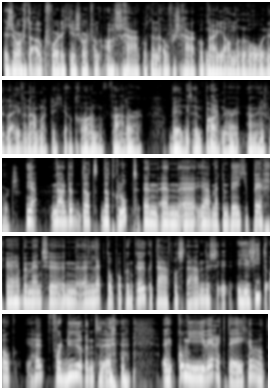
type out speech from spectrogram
zorgt er ook voor dat je een soort van afschakelt en overschakelt naar je andere rol in het leven. Namelijk dat je ook gewoon vader bent, een partner ja. nou, enzovoorts. Ja, nou dat, dat, dat klopt. En, en uh, ja, met een beetje pech uh, hebben mensen een, een laptop op een keukentafel staan. Dus uh, je ziet ook he, voortdurend kom je je werk tegen. Want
